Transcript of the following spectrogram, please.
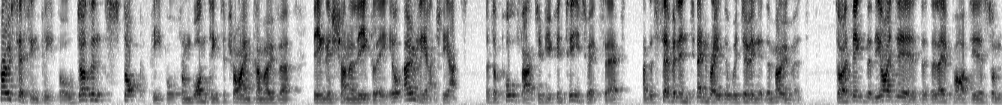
processing people doesn't stop people from wanting to try and come over the English Channel legally. It'll only actually act as a pull factor if you continue to accept at the 7 in 10 rate that we're doing at the moment. So I think that the idea that the Labour Party is some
